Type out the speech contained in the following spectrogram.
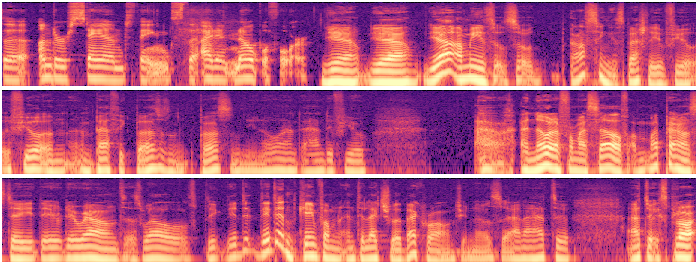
to understand things that I didn't know before. Yeah, yeah, yeah. I mean, so, so I think especially if you if you're an empathic person, person, you know, and and if you I know that for myself. Um, My parents, they they they weren't as well. They, they they didn't came from an intellectual background, you know. So and I had to I had to explore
